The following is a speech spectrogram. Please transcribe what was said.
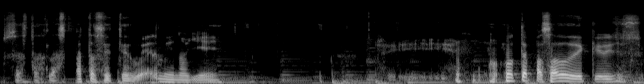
pues hasta las patas se te duermen, oye. Sí. ¿No te ha pasado de que dices,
